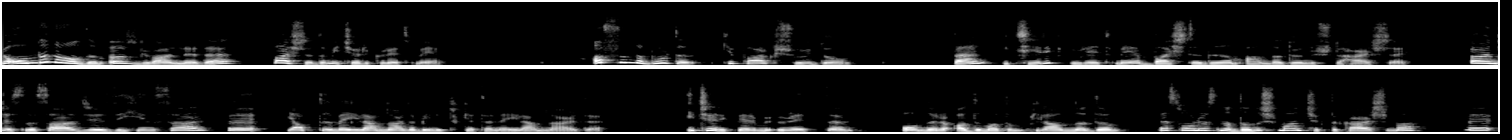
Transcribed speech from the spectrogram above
Ve ondan aldığım özgüvenle de başladım içerik üretmeye. Aslında buradaki fark şuydu. Ben içerik üretmeye başladığım anda dönüştü her şey. Öncesinde sadece zihinsel ve yaptığım eylemlerde beni tüketen eylemlerdi. İçeriklerimi ürettim Onları adım adım planladım ve sonrasında danışman çıktı karşıma ve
